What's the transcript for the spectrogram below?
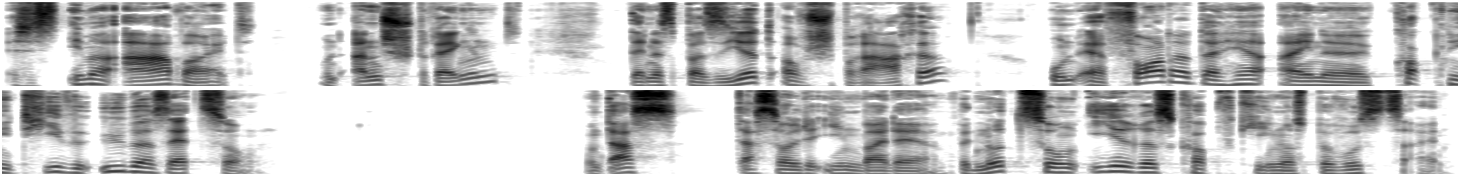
Es ist immer Arbeit und anstrengend, denn es basiert auf Sprache und erfordert daher eine kognitive Übersetzung. Und das, das sollte Ihnen bei der Benutzung Ihres Kopfkinos bewusst sein.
